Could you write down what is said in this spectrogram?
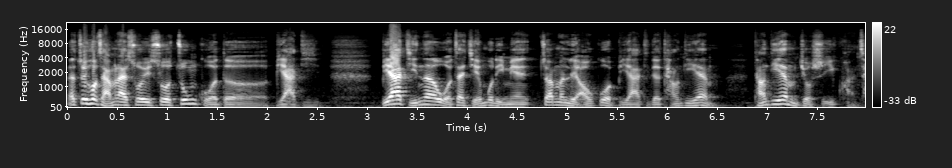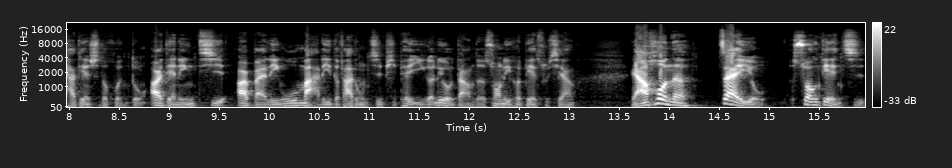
那最后咱们来说一说中国的比亚迪。比亚迪呢，我在节目里面专门聊过比亚迪的唐 DM，唐 DM 就是一款插电式的混动，2.0T 205马力的发动机，匹配一个六档的双离合变速箱，然后呢再有双电机，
